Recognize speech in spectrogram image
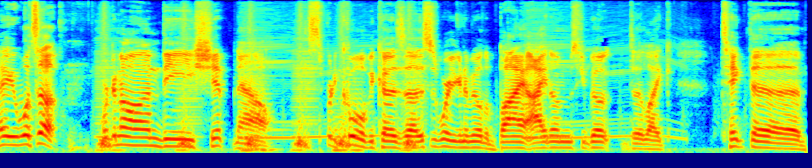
Hey, what's up? Working on the ship now. This is pretty cool because uh, this is where you're gonna be able to buy items. You able to like take the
